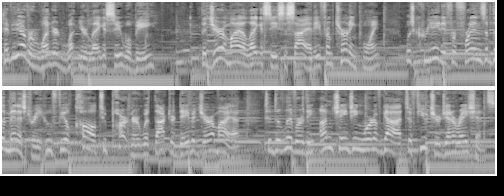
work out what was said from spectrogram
Have you ever wondered what your legacy will be? The Jeremiah Legacy Society from Turning Point was created for friends of the ministry who feel called to partner with Dr. David Jeremiah to deliver the unchanging Word of God to future generations.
